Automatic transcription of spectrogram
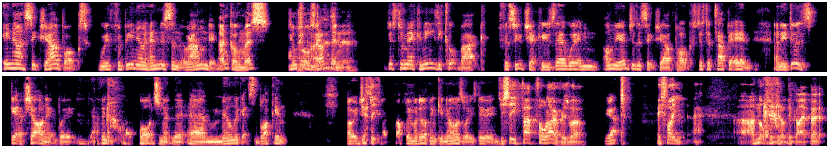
in our six yard box with Fabinho and Henderson around him, And Gomez, so And standing. Just to make an easy cutback for Souček, who's there waiting on the edge of the six yard box just to tap it in, and he does get a shot on it. But I think it's quite fortunate that um, Milner gets the blocking. Oh, it just Yeah. deflects off him. I don't think he knows what he's doing. Do you see Fab fall over as well? Yeah. It's like uh, I'm not picking on the guy, but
